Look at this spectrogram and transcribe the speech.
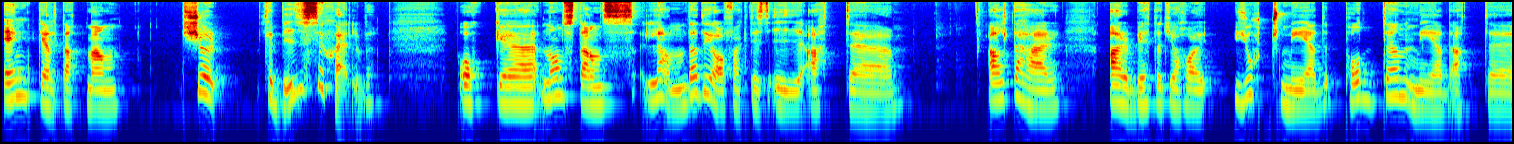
enkelt att man kör förbi sig själv. Och eh, någonstans landade jag faktiskt i att eh, allt det här arbetet jag har gjort med podden, med att eh,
